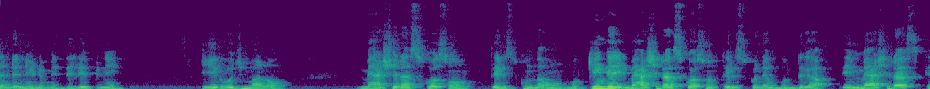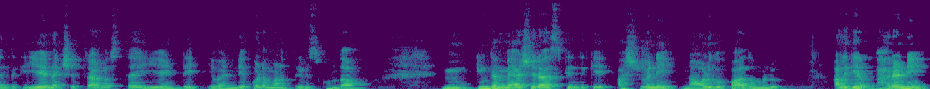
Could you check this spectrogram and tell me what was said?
నమస్తే అండి. నేను మీ దిలీప్‌ని. ఈరోజు మనం మేషరాశి కోసం తెలుసుకుందాము. ముఖ్యంగా ఈ మేషరాశి కోసం తెలుసుకునే ముందుగా, ఈ మేషరాశి కిందకి ఏ నక్షత్రాలు వస్తాయి ఏంటి ఇవన్నీ కూడా మనం తెలుసుకుందాం. ముఖ్యంగా మేషరాశి కిందకి అశ్విని నాలుగు పాదములు, అలాగే భరణి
